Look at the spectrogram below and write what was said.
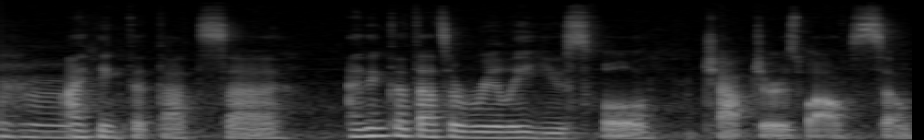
mm-hmm. I think that that's uh, I think that that's a really useful chapter as well. So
